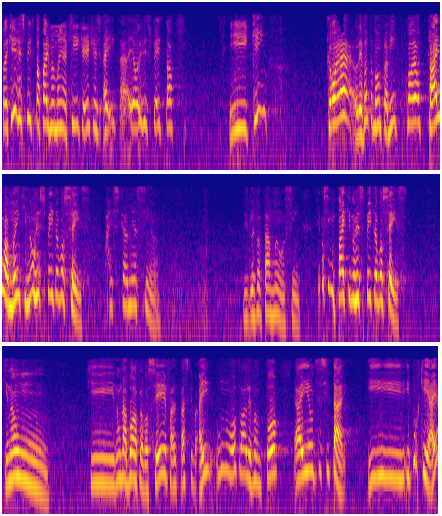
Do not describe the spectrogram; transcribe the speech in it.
Falei, quem respeita o papai e mamãe aqui? Quem é que, aí tá, eu respeito e tal. E quem. Qual é, levanta a mão para mim, qual é o pai ou a mãe que não respeita vocês? Aí esse cara meio assim, ó. De levantar a mão assim. Tipo assim, um pai que não respeita vocês. Que não. Que não dá bola para você. Faz, que, aí um ou outro lá levantou. Aí eu disse assim, tá. E, e por quê? Aí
